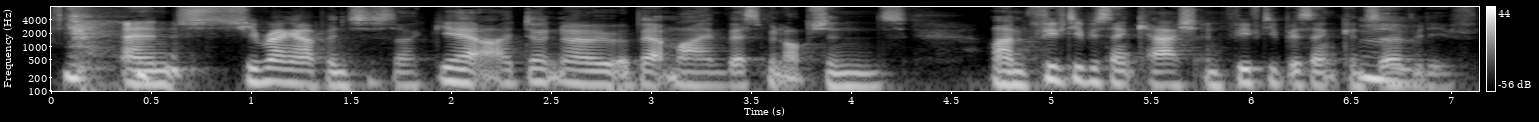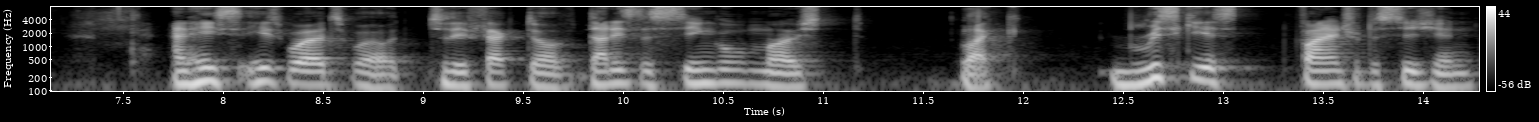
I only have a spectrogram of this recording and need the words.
and she rang up and she's like, "Yeah, I don't know about my investment options. I'm 50% cash and 50% conservative." And his his words were to the effect of, "That is the single most like riskiest financial decision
